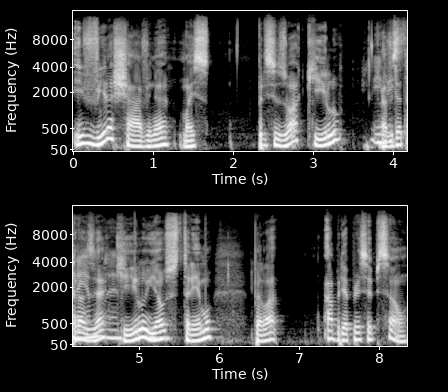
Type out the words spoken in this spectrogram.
e vira chave, né? Mas precisou aquilo, e a vida extremo, trazer né? aquilo e ao uhum. extremo para ela abrir a percepção.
